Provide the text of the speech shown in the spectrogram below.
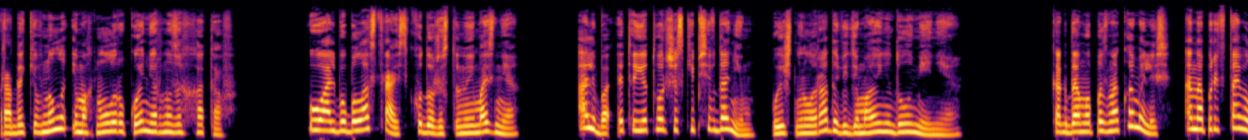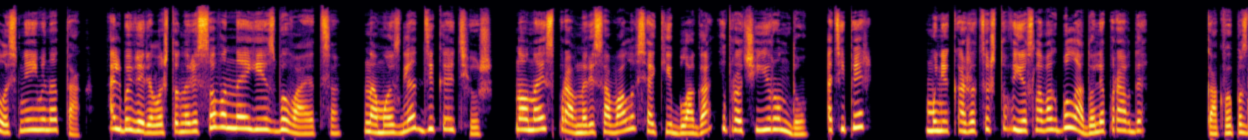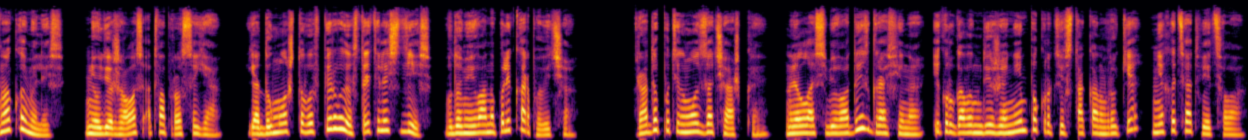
Рада кивнула и махнула рукой, нервно захохотав. У Альбы была страсть к художественной мазне. Альба — это ее творческий псевдоним, пояснила Рада, видя мое недоумение. Когда мы познакомились, она представилась мне именно так. Альба верила, что нарисованное ей сбывается. На мой взгляд, дикая чушь. Но она исправно рисовала всякие блага и прочую ерунду. А теперь? Мне кажется, что в ее словах была доля правды. «Как вы познакомились?» Не удержалась от вопроса я. «Я думала, что вы впервые встретились здесь, в доме Ивана Поликарповича». Рада потянулась за чашкой, налила себе воды из графина и круговым движением, покрутив стакан в руке, нехотя ответила.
